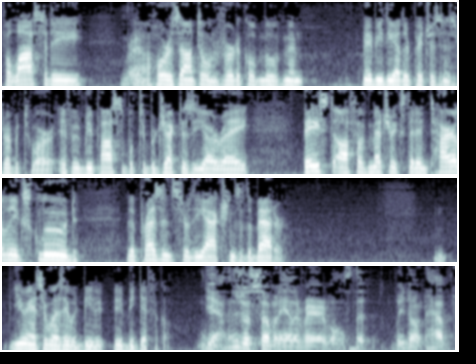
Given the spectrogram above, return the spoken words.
velocity right. uh, horizontal and vertical movement, maybe the other pitches in his repertoire, if it would be possible to project his ERA based off of metrics that entirely exclude the presence or the actions of the batter. Your answer was it would be it would be difficult. Yeah, there's just so many other variables that we don't have.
